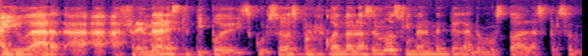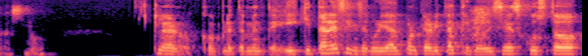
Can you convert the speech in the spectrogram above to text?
ayudar a, frenar este tipo de discursos, porque cuando lo hacemos finalmente ganamos todas las personas, ¿no? Claro, completamente. Y quitar esa inseguridad, porque ahorita que lo dices, justo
